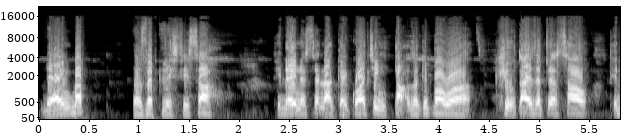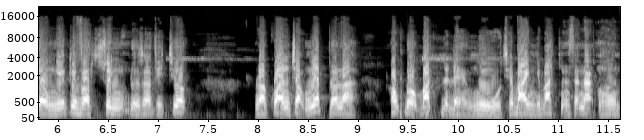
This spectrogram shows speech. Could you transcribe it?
Để anh bắt và giật về phía sau. Thì đây nó sẽ là cái quá trình tạo ra cái power khỉu tay giật ra sau. Thì đồng nghĩa cái vật swing cũng được ra phía trước. Và quan trọng nhất đó là góc độ bắt để, để ngủ trên banh thì bắt nó sẽ nặng hơn.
